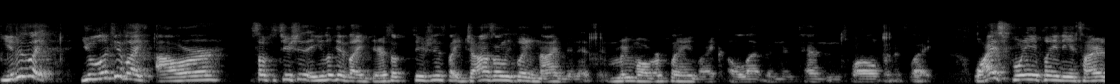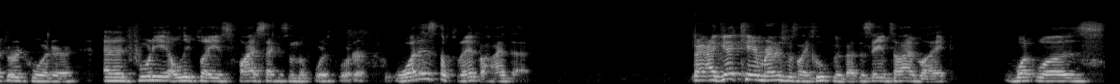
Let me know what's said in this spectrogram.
You just like you look at like our substitutions and you look at like their substitutions. Like Ja's only playing nine minutes, and meanwhile we're playing like 11 and 10 and 12, and it's like, why is Fournier playing the entire third quarter and then Fournier only plays five seconds in the fourth quarter? What is the plan behind that? Like, I get Cam Reddish was like hooping, but at the same time, like, what was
